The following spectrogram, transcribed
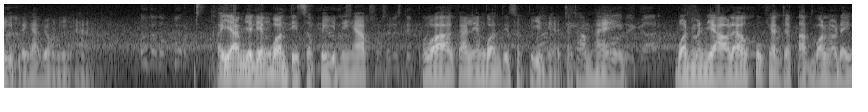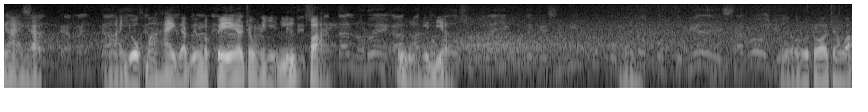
ติดเลยครับจังหวะนี้อะพยายามอย่าเลี้ยงบอลติดสปีดนะครับเพราะว่าการเลี้ยงบอลติดสปีดเนี่ยจะทำให้บอลมันยาวแล้วคู่แข่งจะตัดบอลเราได้ง่ายครับ ยกมาให้กับเอ็มบัปเป้ครับจังหวะนี้ลึกไปโอ้นิดเดียว เดี๋ยวรอจังหวะ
